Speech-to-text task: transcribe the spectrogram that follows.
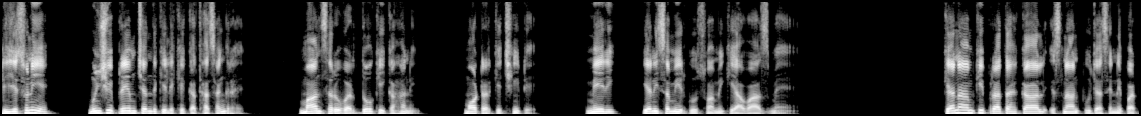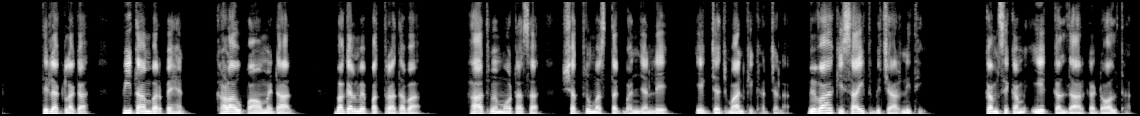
लीजिए सुनिए, मुंशी प्रेमचंद के लिखे कथा संग्रह, मानसरोवर दो की कहानी, मोटर के छींटे, मेरी यानी समीर गोस्वामी की आवाज़ में। क्या नाम की प्रातःकाल स्नान पूजा से निपट, तिलक लगा, पीतांबर पहन, खड़ाऊ पाँव में डाल, बगल में पत्रा दबा, हाथ में मोटा सा शत्रुमस्तक भंजन ले, एक जजमान के घर चला। विवाह की साइत विचारनी थी। कम से कम एक कलदार का डॉल था,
